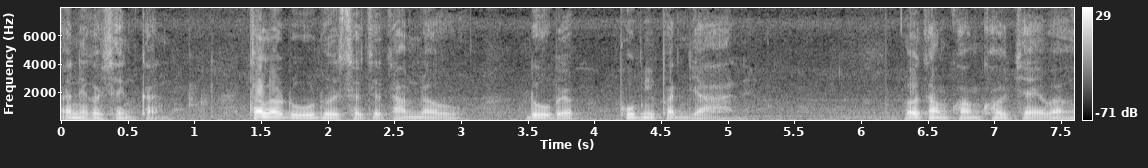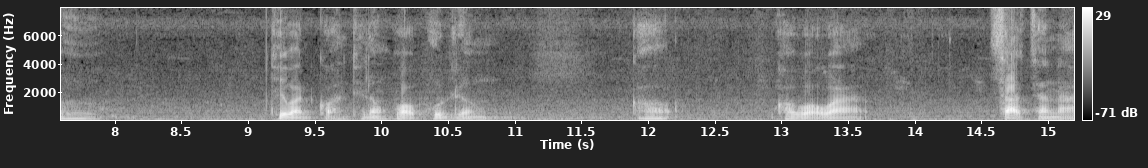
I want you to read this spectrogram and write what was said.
อันนี้ก็เช่นกัน ถ้าเราดูโดยสัจธรรมเราดูแบบผู้มีปัญญาเนี่ยเราทำความเข้าใจว่า เออ ที่วันก่อนที่หลวงพ่อพูดเรื่อง ก็เขาบอกว่า ศาสนา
